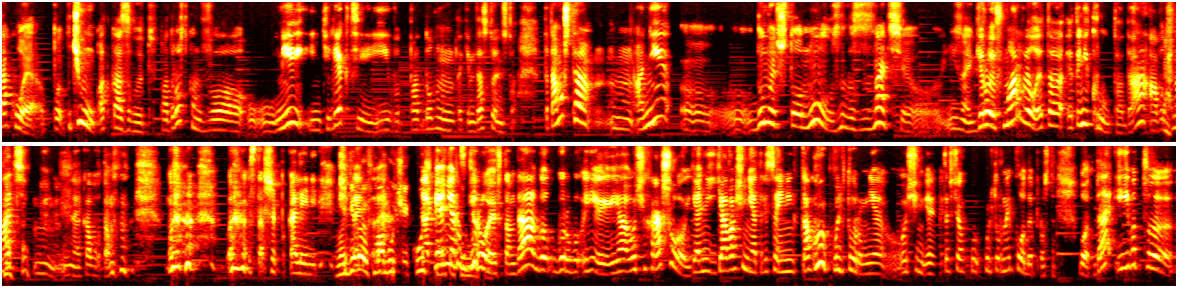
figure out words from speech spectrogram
такое. Почему отказывают подросткам в уме, интеллекте и вот подобным таким достоинствам? Потому что они думают, что, ну, знать, не знаю, героев Марвел это, это не круто, да, а вот знать, не знаю, кого там, старшее поколение. Ну, героев могучей кучи пионеров героев там, да, грубо, не, я очень хорошо, я, не, я вообще не отрицаю никакую культуру, мне очень, это все культурные коды просто, вот, да, и вот, э,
